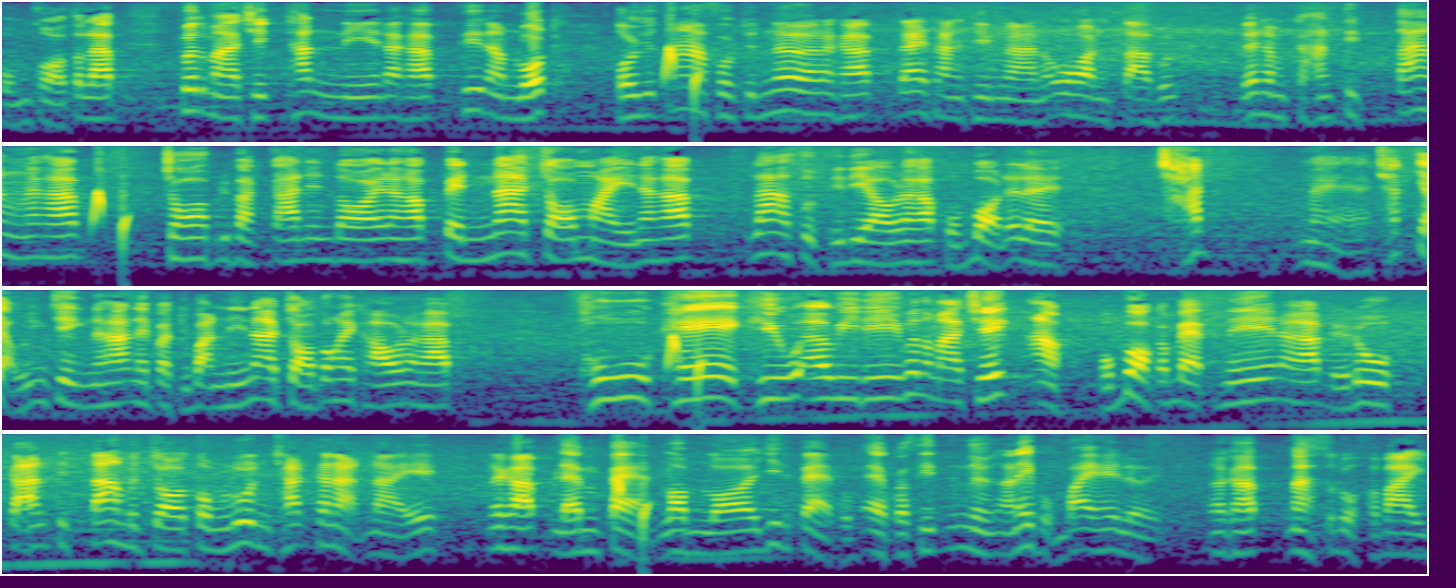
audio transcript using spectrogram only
ผมขอต้อนรับเพื่อนสมาชิกท่านนี้นะครับ ที่นำรถ Toyota Fortuner นะครับ ได้ทางทีมงานโอเวอร์ฮอนซาวได้ทำการติดตั้งนะครับ จอปฏิบัติการ Android นะครับ เป็นหน้าจอใหม่นะครับ ล่าสุดทีเดียวนะครับ ผมบอกได้เลยชัดแหมชัดแจ๋วจริงๆนะฮะในปัจจุบันนี้หน้าจอต้องให้เขานะครับ 2K QLED เพื่อนสมาชิกอ้าวผมบอกกันแบบนี้นะครับ เดี๋ยวดูการติดตั้งเป็นจอตรงรุ่นชัดขนาดไหนนะครับแรม8ลอม128 ผมแอบกระซิบนิดนึง อันนี้ผมใบ้ให้เลยนะครับมาสะดวกสบายจ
